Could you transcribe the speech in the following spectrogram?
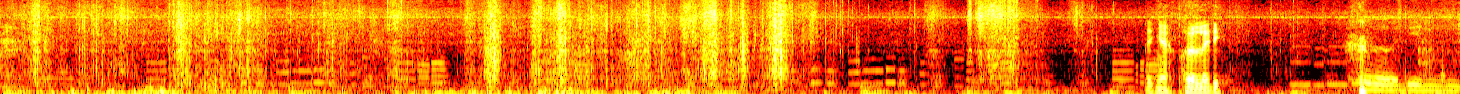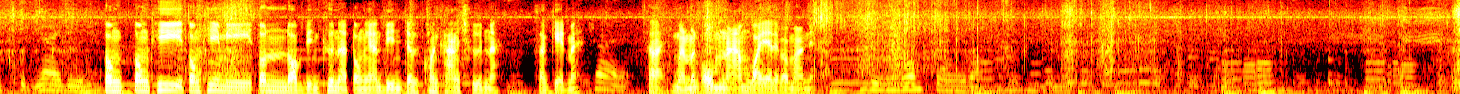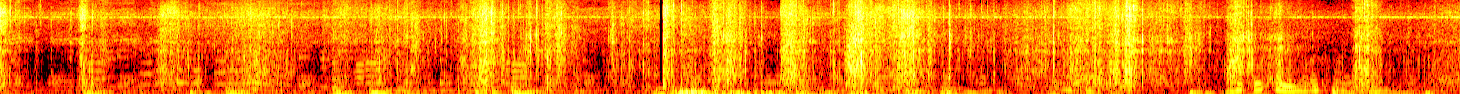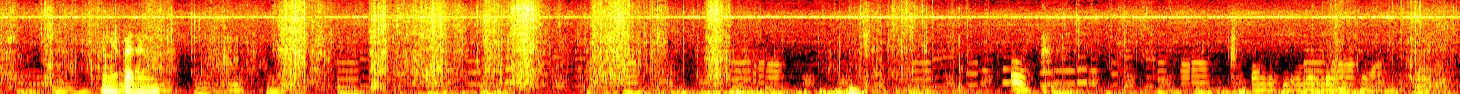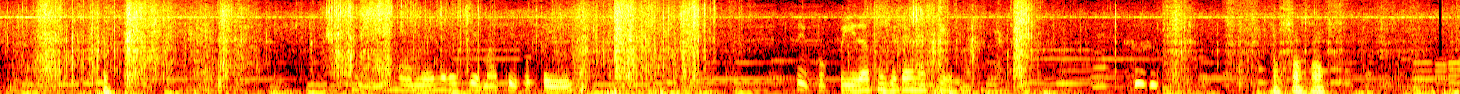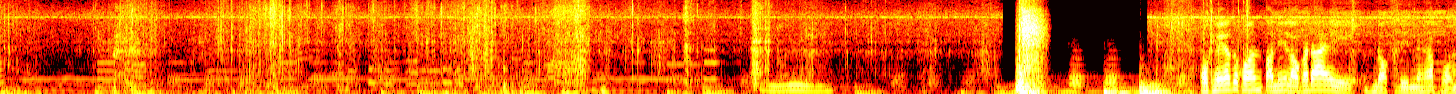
เป็นไง เพลินเลยดิ เออดินมันขุดง่ายดีนะตรงตรงที่ตรงที่มีต้นดอกดินขึ้นอะ ตรงเนี้ยดินจะค่อนข้างชื้นนะ สังเกตไหม ใช่ ใช่ เหมือนมันอมน้ำไว้อะไรประมาณเนี้ย นี่ไปทางนี้โอ้ยตอนเด็กๆไม่รู้เสียโฮมเลยไม่ได้เก็บมาสิบกว่าปีสิบกว่าปีแล้วเพิ่งจะได้มาเก็บนะเอาเอาเอาอัน โอเคครับทุกคนตอนนี้เราก็ได้ดอกดินนะครับ ผม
